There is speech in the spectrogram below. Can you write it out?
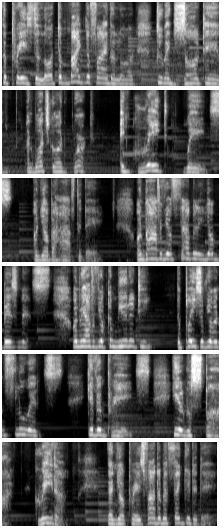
to praise the Lord, to magnify the Lord, to exalt Him, and watch God work in great ways on your behalf today. On behalf of your family, your business, on behalf of your community, the place of your influence, give Him praise. He'll respond greater than your praise. Father, we thank you today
